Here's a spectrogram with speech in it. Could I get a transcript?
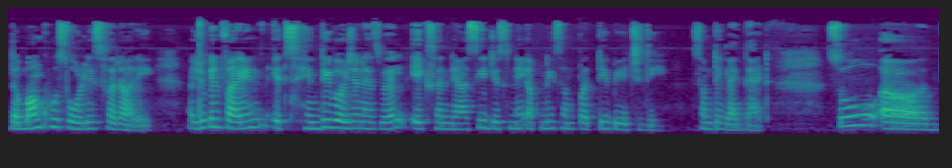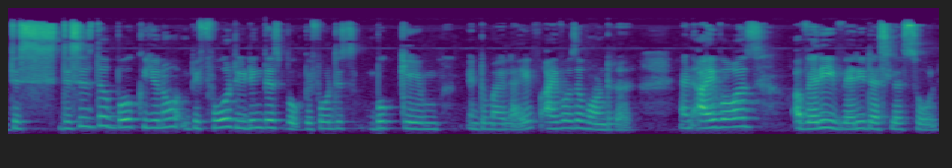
the monk who sold his ferrari. Uh, you can find its hindi version as well ek sannyasi jisne apni sampatti bech di something like that so uh, this this is the book you know before reading this book before this book came into my life i was a wanderer. And i was a very very restless soul.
